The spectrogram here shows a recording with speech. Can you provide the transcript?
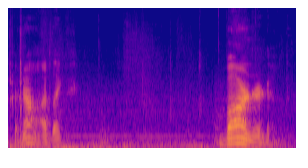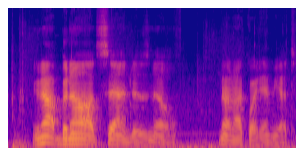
Bernard, like, Barnard. You're not Bernard Sanders, no. No, not quite him yet.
